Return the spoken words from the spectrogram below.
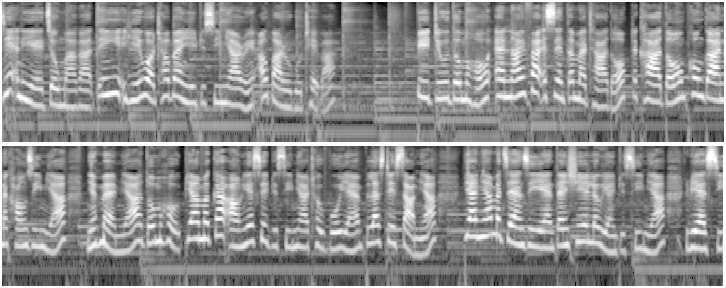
ခြင်းအနေနဲ့ကြုံမှာကတင်းရင်အရေးပေါ်ထောက်ပံ့ရေးပစ္စည်းများတွင်အောက်ပါတို့ကိုထည့်ပါ P2 သို့မဟုတ် N95 အဆင့်သတ်မှတ်ထားသောတစ်ခါသုံးဖုံကားနှာခေါင်းစည်းများမျက်မှန်များသို့မဟုတ်ပြမကတ်အောင်လျှက်စစ်ပစ္စည်းများထုတ်ပိုးရန်ပလတ်စတစ်စများပြများမကြံစေရန်တန်ရှင်းလုပ်ရန်ပစ္စည်းများတပြက်စီ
